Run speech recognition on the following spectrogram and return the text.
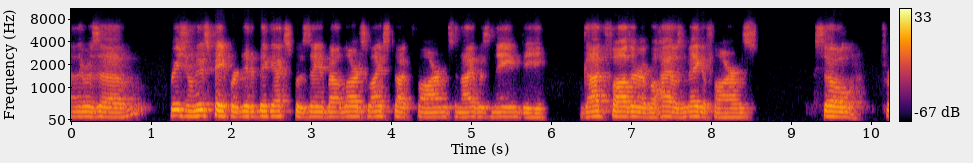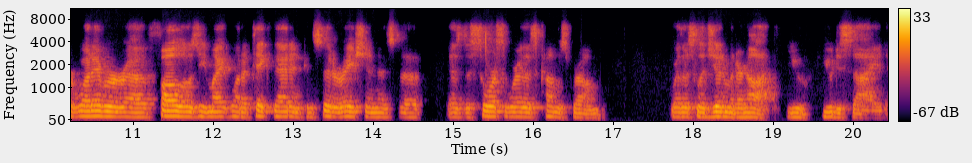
uh, there was a regional newspaper did a big expose about large livestock farms, and I was named the godfather of Ohio's mega farms. So for whatever uh, follows, you might want to take that in consideration as the as the source of where this comes from, whether it's legitimate or not. You you decide.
